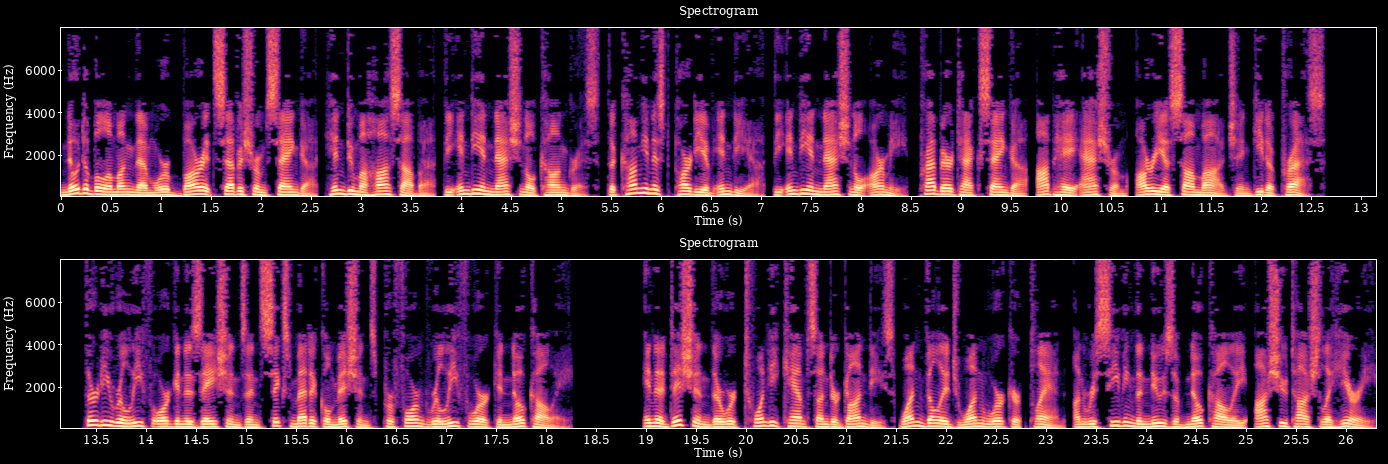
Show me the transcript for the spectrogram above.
Notable among them were Bharat Sevashram Sangha, Hindu Mahasabha, the Indian National Congress, the Communist Party of India, the Indian National Army, Prabhartak Sangha, Abhay Ashram, Arya Samaj and Gita Press. Thirty relief organizations and six medical missions performed relief work in Noakhali. In addition there were 20 camps under Gandhi's one village one worker plan. On receiving the news of Noakhali, Ashutosh Lahiri,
